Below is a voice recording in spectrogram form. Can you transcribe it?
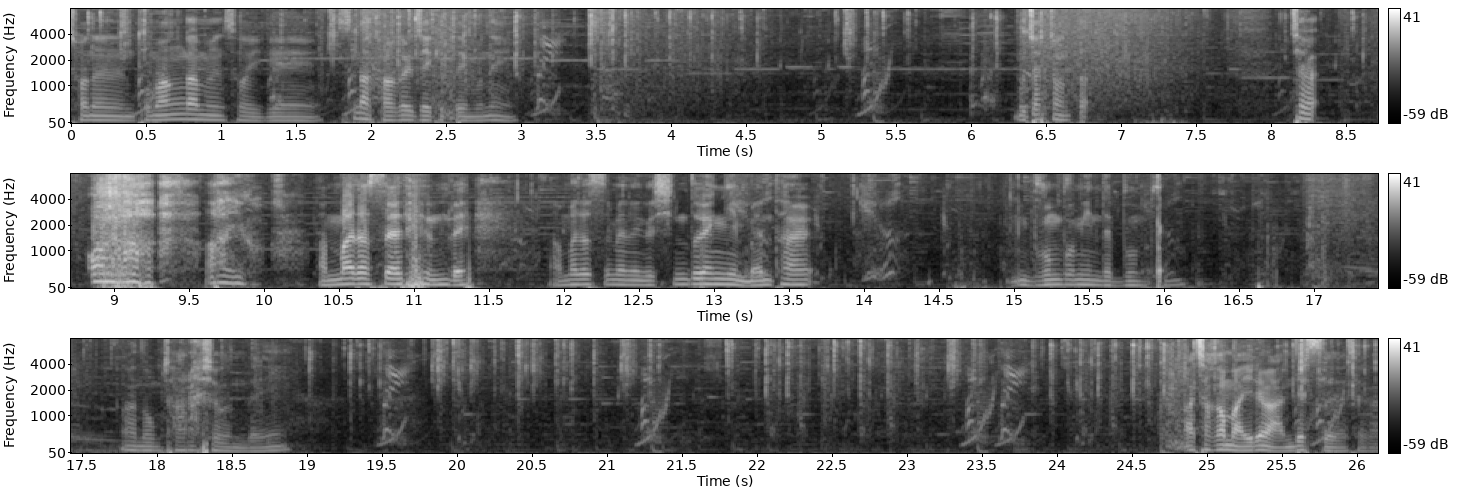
저는 도망가면서 이게 스나 각을 재기 때문에 무작정 따 제발. 어야. 아 이거 안 맞았어야 되는데. 안 맞았으면 그 신도행님 멘탈 무음붐인데 무음붐 아 너무 잘하셔 근데 아 잠깐만 이러면 안 됐어요 제가.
